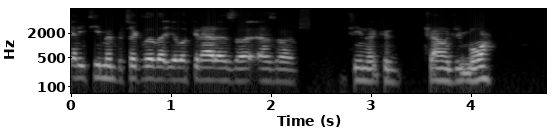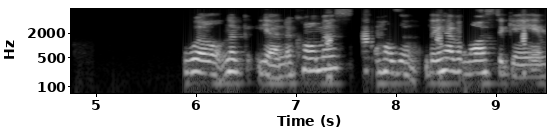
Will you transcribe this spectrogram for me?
any team in particular that you're looking at as a as a team that could challenge you more? Well, yeah, Nokomis hasn't. They haven't lost a game.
